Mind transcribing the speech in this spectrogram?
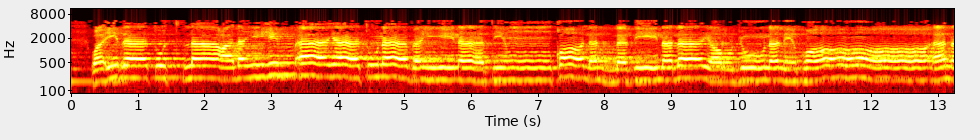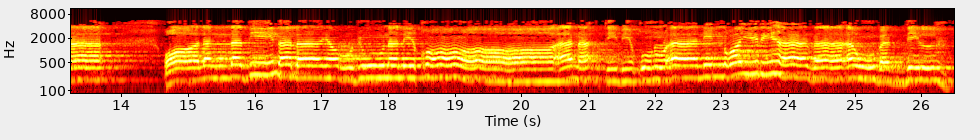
وَإِذَا تُتْلَى عَلَيْهِمْ آيَاتُنَا بَيِّنَاتٍ قَالَ الَّذِينَ لَا يَرْجُونَ لِقَاءَنَا قَالَ الَّذِينَ لَا يَرْجُونَ لِقَاءَنَا ائْتِ بِقُرْآنٍ غَيْرِ هَذَا أَوْ بَدِّلْهُ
